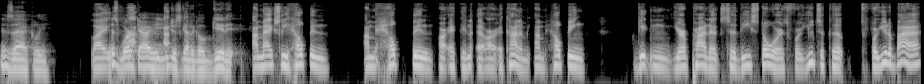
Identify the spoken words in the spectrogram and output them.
Exactly. Like This work out here, you I- just got to go get it. I'm actually helping. I'm helping our our economy. I'm helping getting your products to these stores for you to cook, for you to buy,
